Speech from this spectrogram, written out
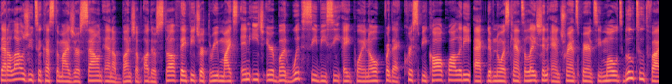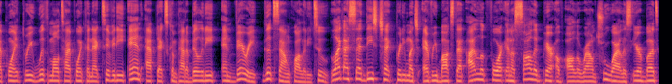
that allows you to customize your sound and a bunch of other stuff. They feature three mics in each earbud with CVC 8.0 for that crispy call quality, active noise cancellation and transparency modes, Bluetooth 5.3 with multi-point connectivity and aptX compatibility, and very good sound quality too. Like I said, these check pretty much every box that I look for in a solid pair of all-around true wireless earbuds,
